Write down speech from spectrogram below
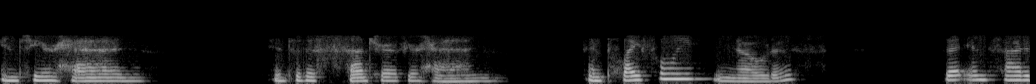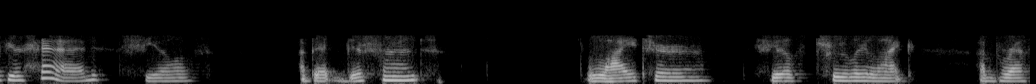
into your head, into the center of your head, and playfully notice that inside of your head feels a bit different, lighter, feels truly like a breath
